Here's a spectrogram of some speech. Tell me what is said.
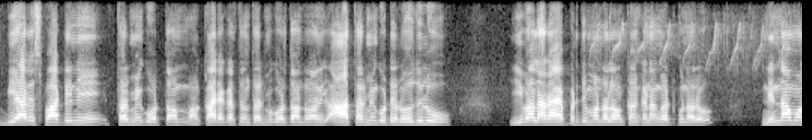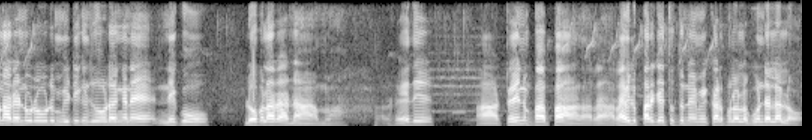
బీఆర్ఎస్ పార్టీని తరిమి కొడతాం మా కార్యకర్తలను తరిమి కొడతాం అంటున్నాను. ఆ తరిమి కొట్టే రోజులు ఇవాళ రాయపర్తి మండలం కంకణం కట్టుకున్నారు. నిన్న మొన్న రెండు రోజులు మీటింగ్ చూడంగానే నీకు లోపల ఏది? ట్రైన్ ప- రైలు పరిగెత్తుతున్నాయి మీ కడుపులలో గుండెలలో.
